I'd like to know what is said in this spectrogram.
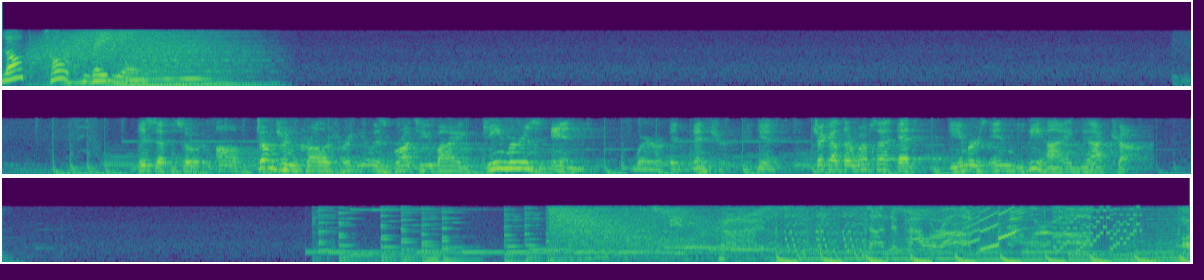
Blog Talk Radio. This episode of Dungeon Crawlers Radio is brought to you by Gamers Inn, where adventure begins. Check out their website at gamersinlehigh.com.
